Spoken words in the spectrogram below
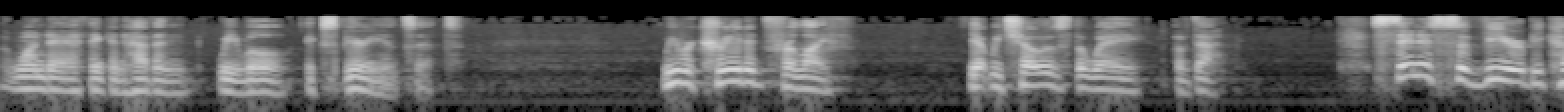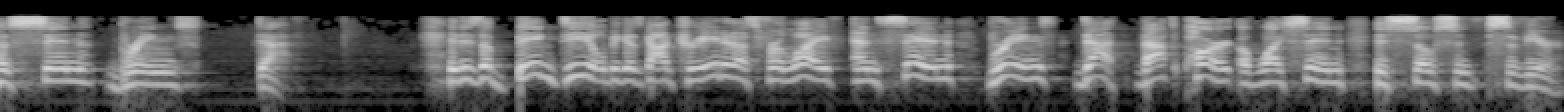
One day, I think in heaven, we will experience it. We were created for life, yet we chose the way of death. Sin is severe because sin brings death. It is a big deal because God created us for life and sin brings death. That's part of why sin is so severe.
